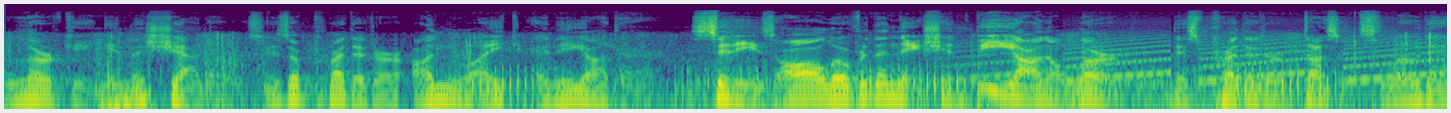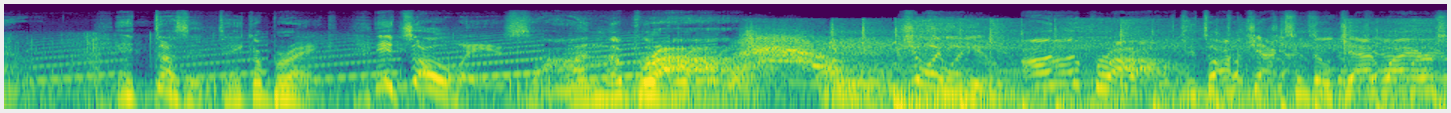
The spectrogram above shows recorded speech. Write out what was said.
Lurking in the shadows is a predator unlike any other. Cities all over the nation be on alert. This predator doesn't slow down. It doesn't take a break. It's always on the prowl. Joining you on the prowl to talk Jacksonville Jaguars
